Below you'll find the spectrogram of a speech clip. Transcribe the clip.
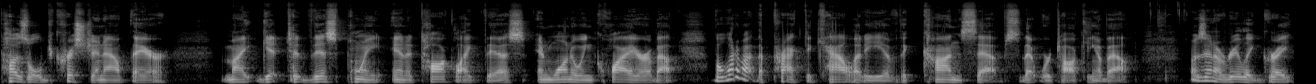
puzzled Christian out there might get to this point in a talk like this and want to inquire about, but what about the practicality of the concepts that we're talking about? I was in a really great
